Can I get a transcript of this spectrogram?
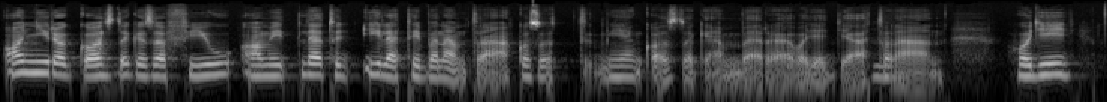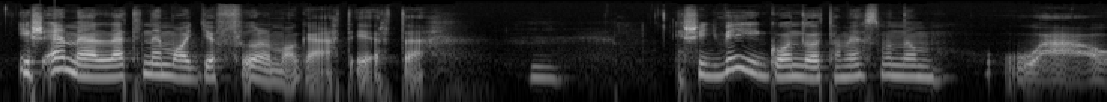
annyira gazdag ez a fiú, amit lehet, hogy életében nem találkozott ilyen gazdag emberrel, vagy egyáltalán. Hmm. Hogy így, és emellett nem adja föl magát, érte. Hmm. És így végig gondoltam, ezt mondom, wow.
